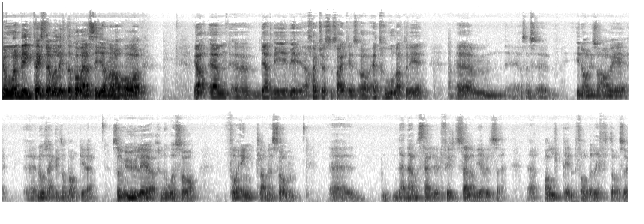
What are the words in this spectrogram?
noen big tekstdrivere lytter på hva jeg sier nå. og ja, eh, det at vi, vi High Trust Societies, og jeg tror at vi um, altså, s- eh, I Norge så har vi eh, noe så enkelt som bank-ID, som muliggjør noe så forenklende som eh, det nærmest selvutfylt selvangivelse. Eh, Alt innenfor bedrifter osv.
